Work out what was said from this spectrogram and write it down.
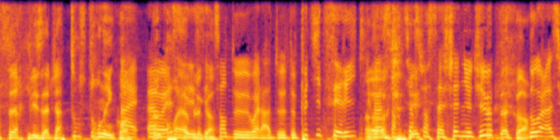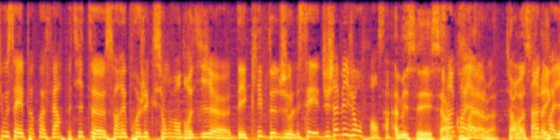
c'est-à-dire qu'il les a déjà tous tournés, quoi. Ouais, ouais, ouais, Incroyable, c'est le c'est gars. une sorte de voilà de, de petite série qui Ah, va ok. sortir sur sa chaîne YouTube. D'accord. Donc voilà, si vous savez pas quoi faire, petite euh, soirée projection vendredi euh, des clips de Jules. C'est du jamais vu en France. hein. Ah, mais c'est c'est C'est incroyable. incroyable. Tiens, on va se faire incroyable.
